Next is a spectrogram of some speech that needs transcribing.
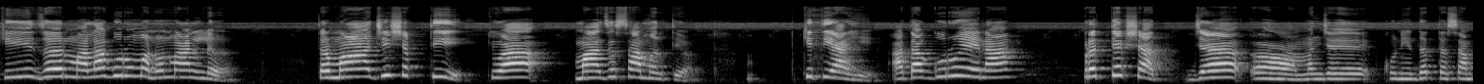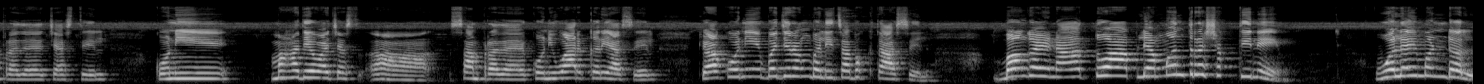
की जर मला गुरु म्हणून मानलं तर माझी शक्ती किंवा माझं सामर्थ्य किती आहे? आता गुरु आहे ना प्रत्यक्षात ज्या म्हणजे कोणी दत्त संप्रदायाचे असतील कोणी महादेवाच्या संप्रदाय कोणी वारकरी असेल किंवा कोणी बजरंगबलीचा भक्त असेल मग आहे ना तो आपल्या मंत्रशक्तीने वलयमंडल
